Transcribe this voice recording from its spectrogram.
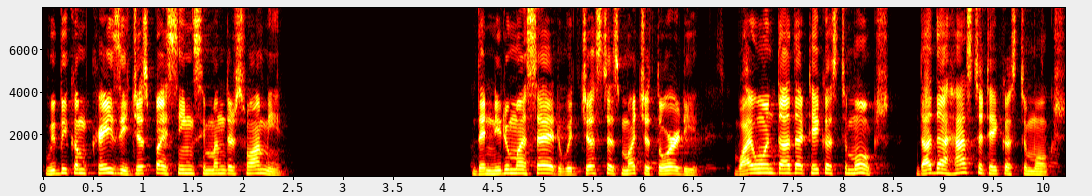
We become crazy just by seeing Simandhar Swami. Then Niruma said, with just as much authority, Why won't Dada take us to moksha? Dada has to take us to moksha.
